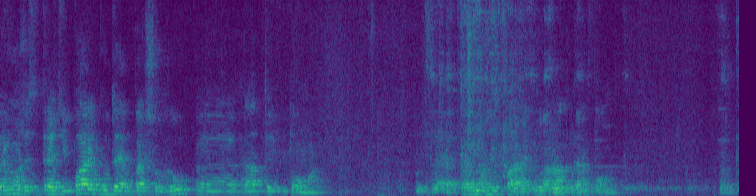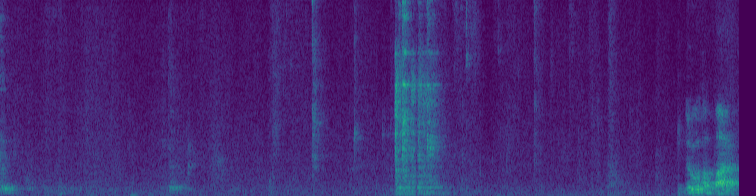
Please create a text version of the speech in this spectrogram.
Переможець третьої пари буде першу гру е, грати вдома. Це переможець пари Ураган Карбон. Друга пара.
